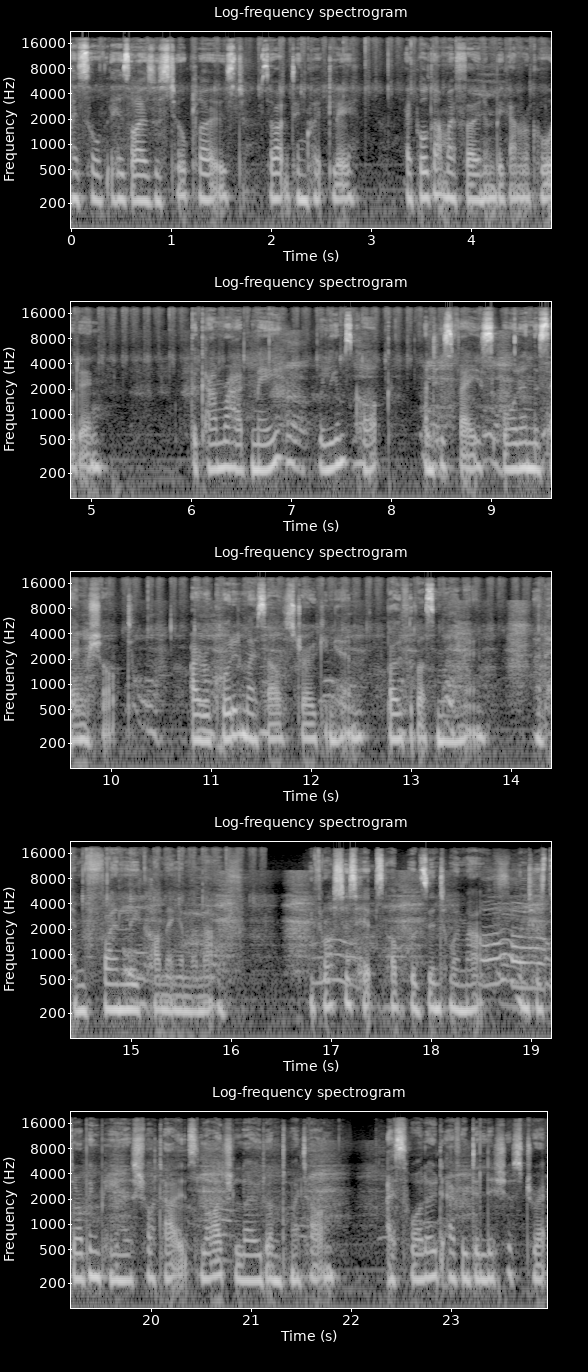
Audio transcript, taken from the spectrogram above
I saw that his eyes were still closed, so acting quickly, I pulled out my phone and began recording. The camera had me, William's cock, and his face all in the same shot. I recorded myself stroking him, both of us moaning, and him finally coming in my mouth. He thrust his hips upwards into my mouth, and his throbbing penis shot out its large load onto my tongue. I swallowed every delicious drip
